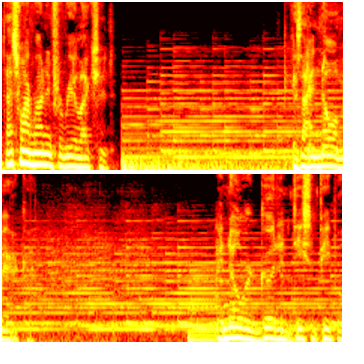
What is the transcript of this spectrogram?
That's why I'm running for reelection. Because I know America. I know we're good and decent people.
